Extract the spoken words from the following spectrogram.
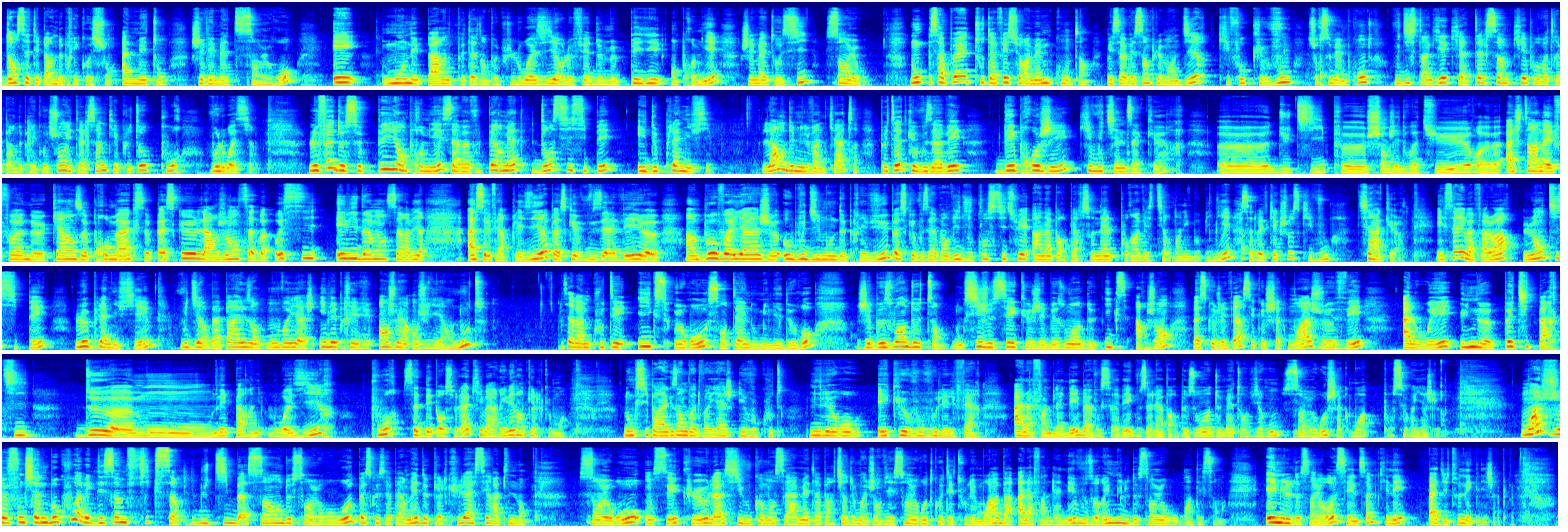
dans cette épargne de précaution, admettons, je vais mettre 100 euros et mon épargne peut-être un peu plus loisir, le fait de me payer en premier, je vais mettre aussi 100 euros. Donc ça peut être tout à fait sur un même compte, hein. mais ça veut simplement dire qu'il faut que vous, sur ce même compte, vous distinguiez qu'il y a telle somme qui est pour votre épargne de précaution et telle somme qui est plutôt pour vos loisirs. Le fait de se payer en premier, ça va vous permettre d'anticiper et de planifier. Là, en 2024, peut-être que vous avez des projets qui vous tiennent à cœur, euh, du type euh, changer de voiture, euh, acheter un iPhone 15 Pro Max, parce que l'argent, ça doit aussi évidemment servir à se faire plaisir, parce que vous avez un beau voyage au bout du monde de prévu, parce que vous avez envie de vous constituer un apport personnel pour investir dans l'immobilier, ça doit être quelque chose qui vous tient à cœur. Et ça, il va falloir l'anticiper, le planifier, vous dire, bah, par exemple, mon voyage, il est prévu en juin, en juillet, en août ça va me coûter X euros, centaines ou milliers d'euros, j'ai besoin de temps. Donc si je sais que j'ai besoin de X argent, bah, ce que je vais faire, c'est que chaque mois, je vais allouer une petite partie de euh, mon épargne loisir pour cette dépense-là qui va arriver dans quelques mois. Donc si par exemple votre voyage, il vous coûte 1000 euros et que vous voulez le faire à la fin de l'année, bah, vous savez que vous allez avoir besoin de mettre environ 100 euros chaque mois pour ce voyage-là. Moi, je fonctionne beaucoup avec des sommes fixes, du type 100, bah, 200 euros ou autre, parce que ça permet de calculer assez rapidement. 100 euros, on sait que là, si vous commencez à mettre à partir du mois de janvier 100 euros de côté tous les mois, bah, à la fin de l'année, vous aurez 1200 euros en décembre. Et 1200 euros, c'est une somme qui n'est pas du tout négligeable.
